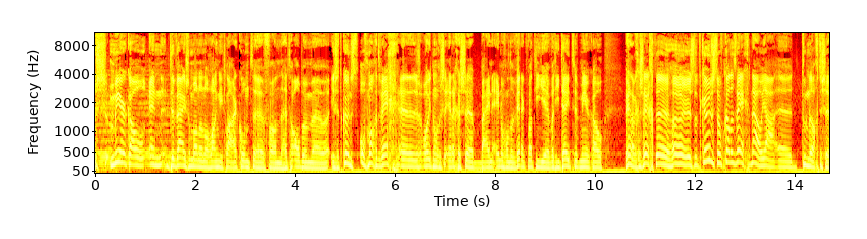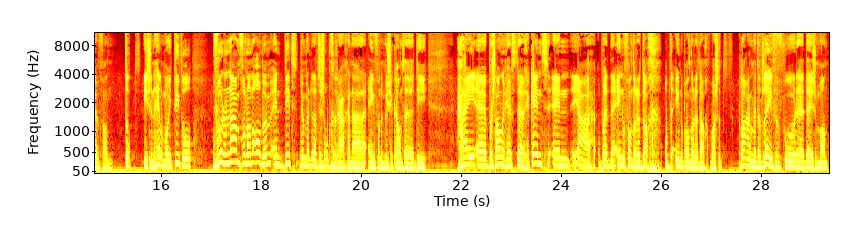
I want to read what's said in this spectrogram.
Dus Mirko en de wijze mannen nog lang niet klaar. Komt uh, van het album uh, Is het kunst of mag het weg? Uh, dus ooit nog eens ergens bij een, een of ander werk wat hij, wat hij deed, Mirko... werd er gezegd, is het kunst of kan het weg? Nou ja, toen dachten ze van, dat is een hele mooie titel... voor de naam van een album. En dit nummer dat is opgedragen naar een van de muzikanten die hij persoonlijk heeft gekend. En ja, op de een of andere dag, op de een of andere dag was het klaar met het leven voor deze man.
